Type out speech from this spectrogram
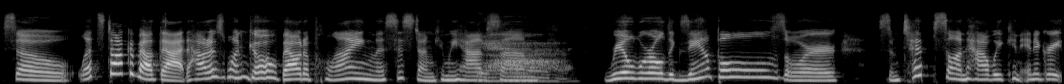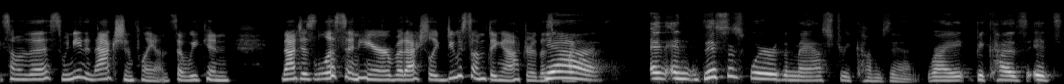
So let's talk about that. How does one go about applying the system? Can we have yeah. some real world examples or some tips on how we can integrate some of this. We need an action plan so we can not just listen here, but actually do something after this. Yeah. And, and this is where the mastery comes in, right? Because it's,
